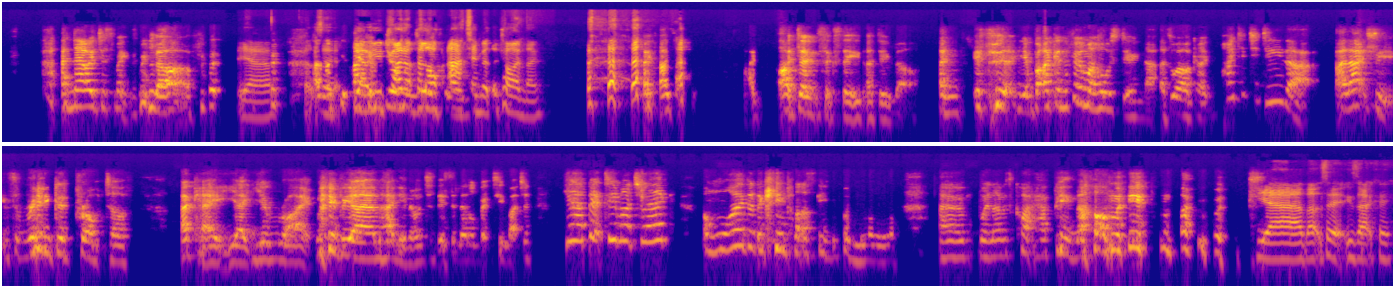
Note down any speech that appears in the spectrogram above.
and now it just makes me laugh. Yeah, that's I it. can- I Yeah, you try not to laugh at him at the time, though. I, I, I don't succeed. I do laugh. And it's, yeah, but I can feel my horse doing that as well, going, why did you do that? And actually, it's a really good prompt of, okay, yeah, you're right. Maybe I am hanging on to this a little bit too much. Yeah, a bit too much leg. And why did I keep asking for more um, when I was quite happy in the harmony the moment? Yeah, that's it exactly.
